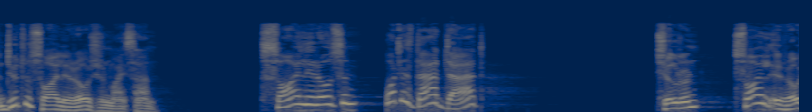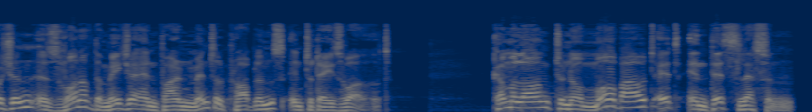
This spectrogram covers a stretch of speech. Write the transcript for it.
Due to soil erosion, my son. Soil erosion? What is that, Dad? Children, soil erosion is one of the major environmental problems in today's world. Come along to know more about it in this lesson.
